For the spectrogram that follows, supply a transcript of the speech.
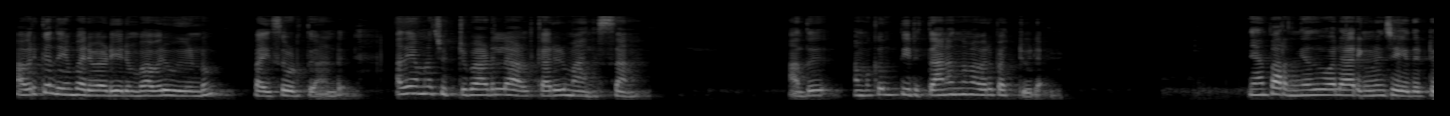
അവർക്ക് എന്തെങ്കിലും പരിപാടി വരുമ്പോൾ അവർ വീണ്ടും പൈസ കൊടുത്തുകൊണ്ട് അത് നമ്മളെ ചുറ്റുപാടുള്ള ആൾക്കാരൊരു മനസ്സാണ്. അത് നമുക്ക് തിരുത്താനൊന്നും അവർ പറ്റൂല. ഞാൻ പറഞ്ഞതുപോലെ ആരെങ്കിലും ചെയ്തിട്ട്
